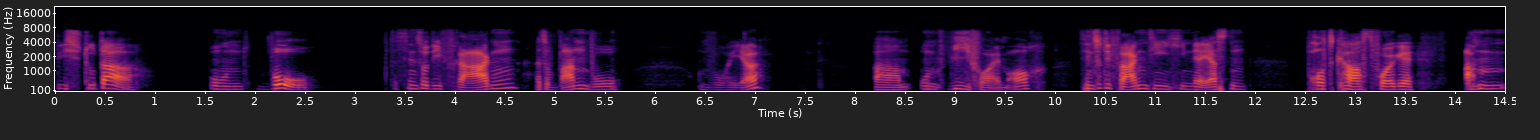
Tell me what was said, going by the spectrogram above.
bist du da? Und wo? Das sind so die Fragen, also wann, wo und woher? Ähm, und wie vor allem auch, sind so die Fragen, die ich in der ersten Podcast-Folge ähm,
